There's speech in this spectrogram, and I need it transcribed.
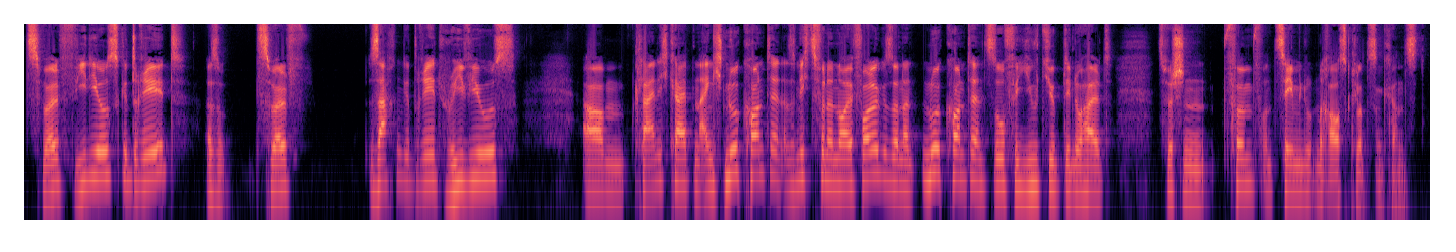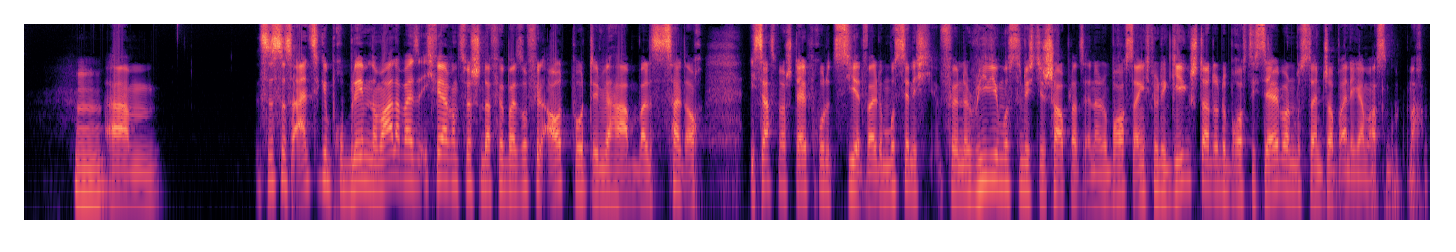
zwölf Videos gedreht, also zwölf Sachen gedreht, Reviews, ähm, Kleinigkeiten, eigentlich nur Content, also nichts für eine neue Folge, sondern nur Content so für YouTube, den du halt zwischen fünf und zehn Minuten rausklotzen kannst. Mhm. Ähm, es ist das einzige Problem. Normalerweise, ich wäre inzwischen dafür bei so viel Output, den wir haben, weil es ist halt auch, ich sag's mal, schnell produziert, weil du musst ja nicht, für eine Review musst du nicht den Schauplatz ändern. Du brauchst eigentlich nur den Gegenstand und du brauchst dich selber und musst deinen Job einigermaßen gut machen.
